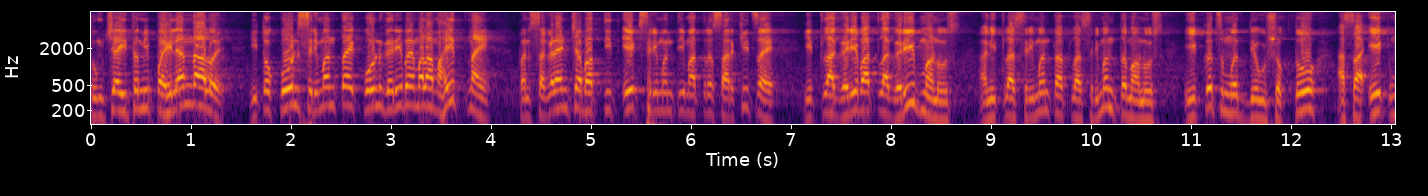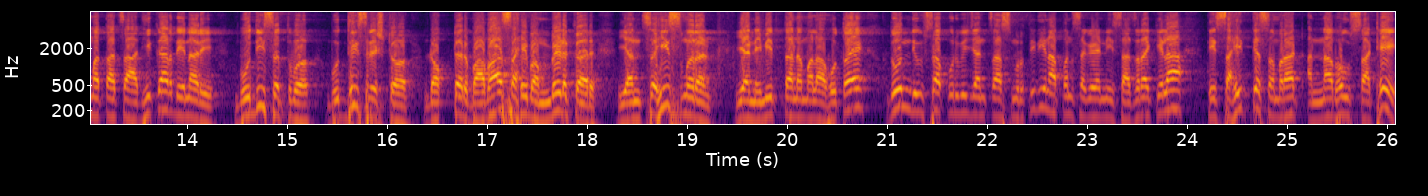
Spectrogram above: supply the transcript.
तुमच्या इथं मी पहिल्यांदा आलो आहे इथं कोण श्रीमंत आहे कोण गरीब आहे मला माहीत नाही. पण सगळ्यांच्या बाबतीत एक श्रीमंती मात्र सारखीच आहे. इथला गरीबातला गरीब माणूस आणि इथला श्रीमंतातला श्रीमंत माणूस एकच मत देऊ शकतो असा एक मताचा अधिकार देणारे बोधिसत्व बुद्धिश्रेष्ठ डॉक्टर बाबासाहेब आंबेडकर यांचंही स्मरण या निमित्तानं मला होतं आहे दोन दिवसापूर्वी ज्यांचा स्मृतिदिन आपण सगळ्यांनी साजरा केला ते साहित्य सम्राट अण्णाभाऊ साठे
